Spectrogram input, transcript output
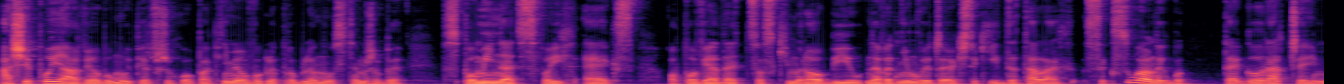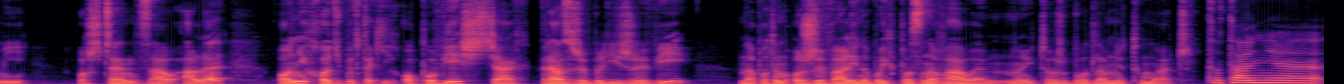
a się pojawiał, bo mój pierwszy chłopak nie miał w ogóle problemu z tym, żeby wspominać swoich ex, opowiadać co z kim robił. Nawet nie mówię tu o jakichś takich detalach seksualnych, bo tego raczej mi oszczędzał, ale oni choćby w takich opowieściach raz, że byli żywi, no a potem ożywali, no bo ich poznawałem. No i to już było dla mnie tłumacz. Totalnie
